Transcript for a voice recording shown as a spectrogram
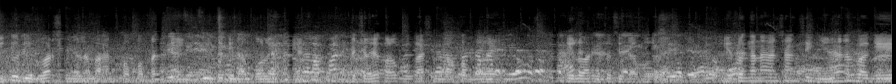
Itu di luar sembilan bahan pokok penting. Itu tidak boleh ya. Kecuali kalau buka sembako boleh. Di luar itu tidak boleh. Itu pengenaan sanksinya bagi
